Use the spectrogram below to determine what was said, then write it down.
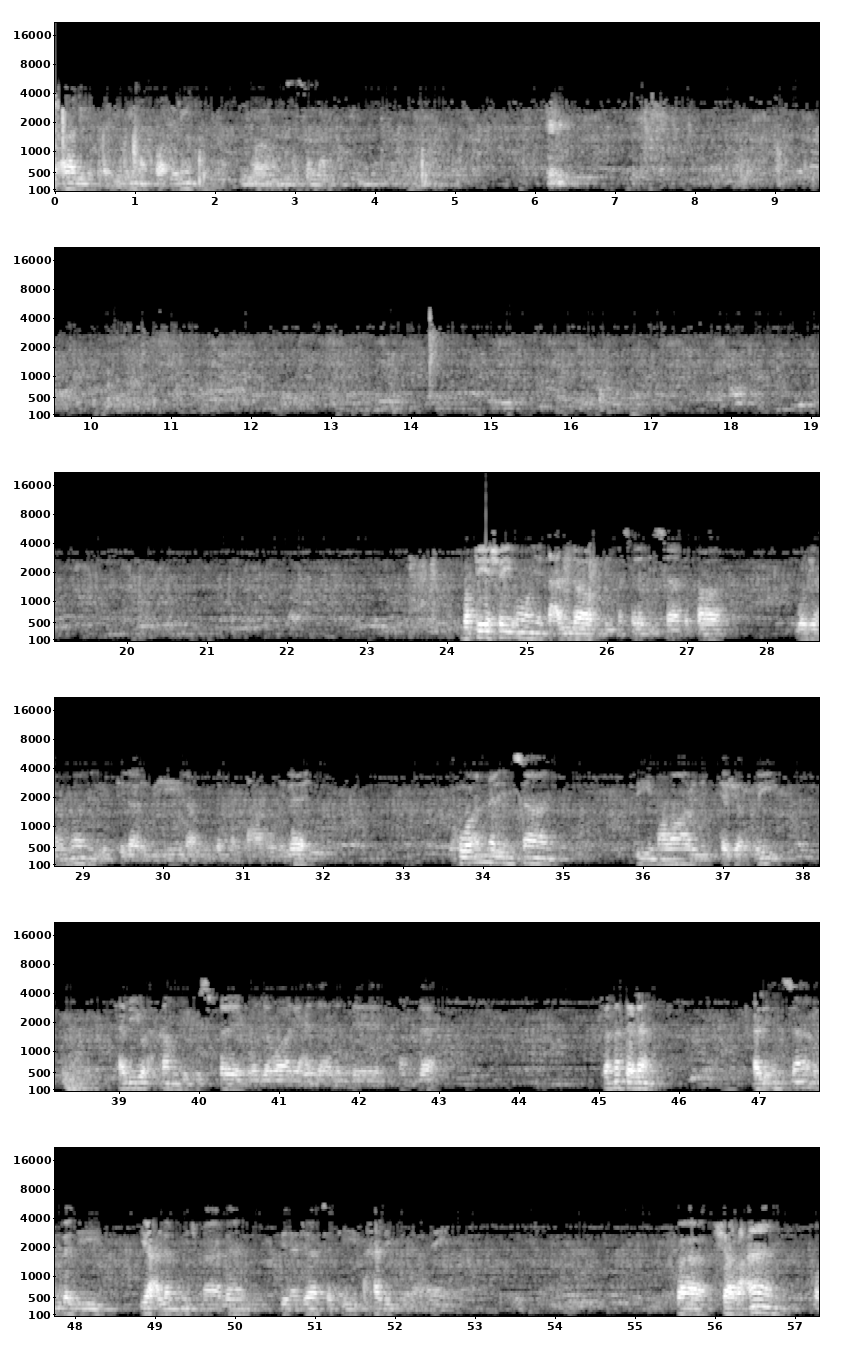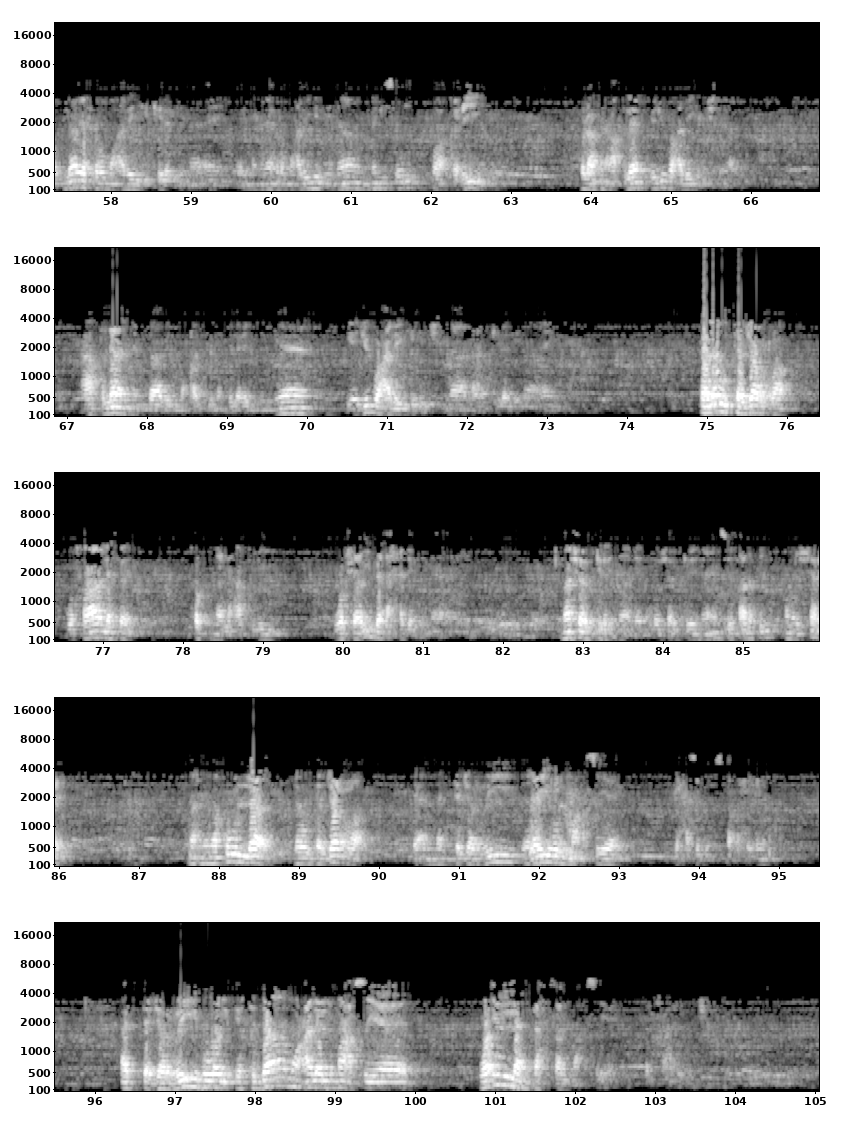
وآله الطيبين الطاهرين. وسلم بقي شيء يتعلق بالمسألة السابقة. ولعموم الابتلاء به لا بد من التعرض إليه وهو أن الإنسان في موارد التجري هل يحكم بفسقه وزوال عدالته أم لا؟ فمثلا الإنسان الذي يعلم إجمالا بنجاسة أحد البنائين فشرعان قد لا يحرم عليه كلا الإناءين وإنما يحرم عليه الإناء النجس الواقعي ولكن عقلا يجب عليه الاجتناب عقلا من باب المقدمة العلمية يجب عليه الاجتناب عن كلا الإناءين فلو تجرأ وخالف الحكم العقلي وشرب أحد الإناءين ما شرب كلا الإناءين لأنه لو شرب كلا الإناءين سيخالف الأمر الشرعي. نحن نقول لا لو تجرى لأن التجري غير المعصية بحسب المصطلحين التجري هو الإقدام على المعصية وإن لم تحصل معصية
